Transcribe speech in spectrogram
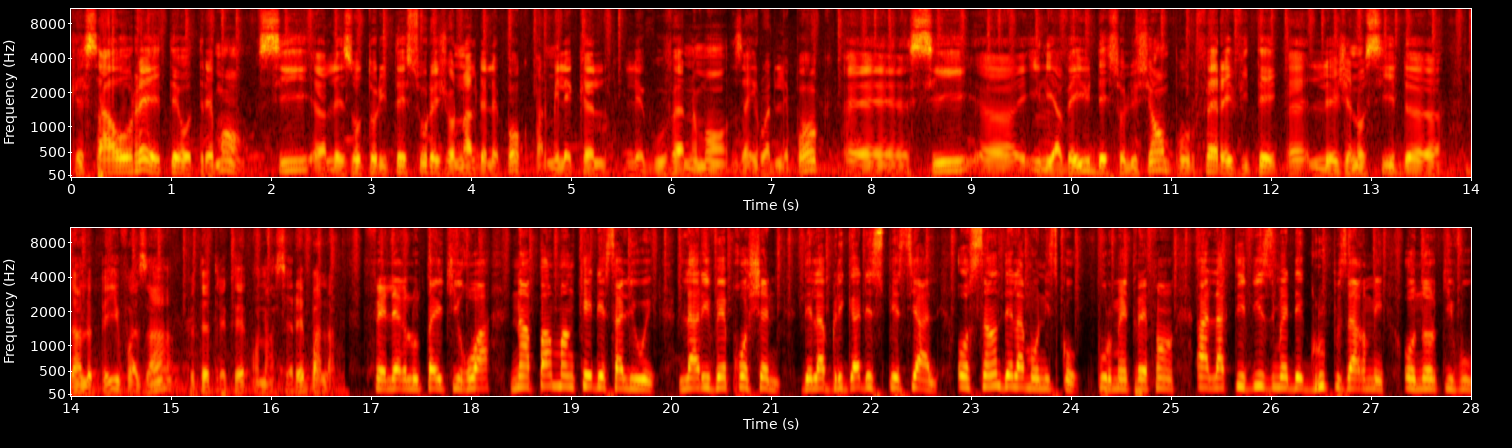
que ça aurait été autrement si les autorités sous-régionales de l'époque, parmi lesquelles le gouvernement zaïrois de l'époque, si il y avait eu des solutions pour faire éviter le génocide dans le pays voisin, peut-être qu'on n'en serait pas là. Feller Loutaï n'a pas manqué de saluer l'arrivée prochaine de la brigade spéciale au sein de la MONISCO pour mettre fin à l'activisme des groupes armés au Nord Kivu.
